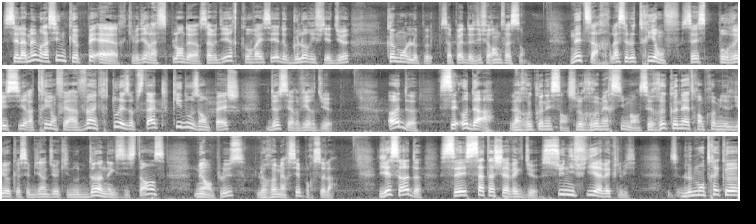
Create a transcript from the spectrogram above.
c'est la même racine que PR, qui veut dire la splendeur. Ça veut dire qu'on va essayer de glorifier Dieu comme on le peut. Ça peut être de différentes façons. Netzach, là c'est le triomphe. C'est pour réussir à triompher, à vaincre tous les obstacles qui nous empêchent de servir Dieu. Od, c'est Oda, la reconnaissance, le remerciement. C'est reconnaître en premier lieu que c'est bien Dieu qui nous donne existence, mais en plus le remercier pour cela. Yesod, c'est s'attacher avec Dieu, s'unifier avec lui, le montrer que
